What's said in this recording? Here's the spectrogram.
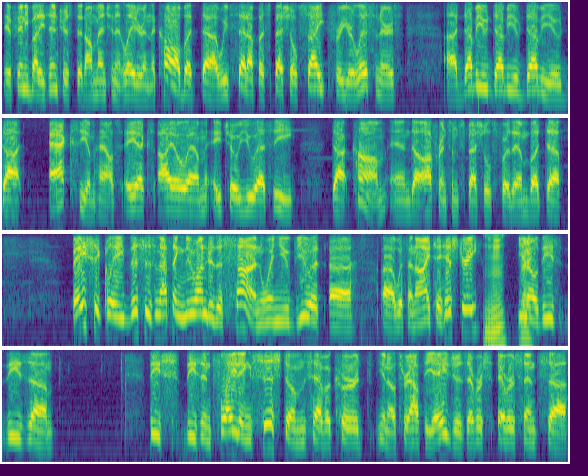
if anybody's interested, I'll mention it later in the call. But uh, we've set up a special site for your listeners: uh, www.axiomhouse, a x i o m h o u s e dot com, and uh, offering some specials for them. But uh, basically, this is nothing new under the sun when you view it uh, uh, with an eye to history Mm-hmm. you know these these um, these these inflating systems have occurred you know throughout the ages ever ever since uh,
